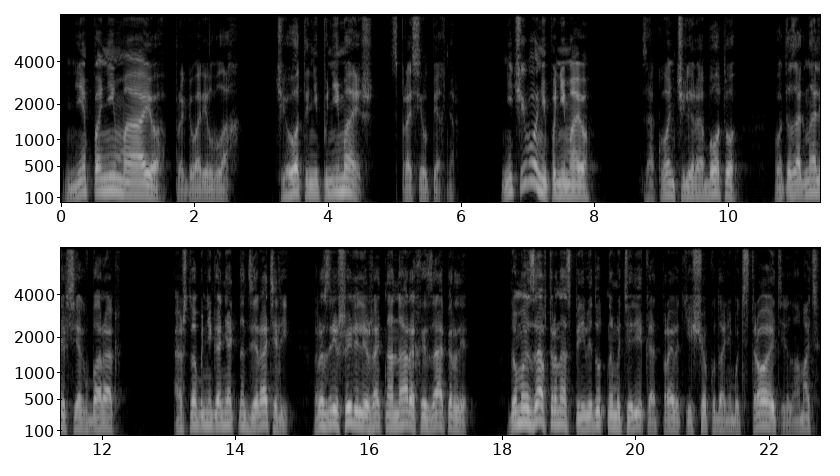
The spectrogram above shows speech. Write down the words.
«Не понимаю», — проговорил Влах. «Чего ты не понимаешь?» — спросил Пехнер. «Ничего не понимаю». «Закончили работу, вот и загнали всех в барак. А чтобы не гонять надзирателей, разрешили лежать на нарах и заперли. Думаю, завтра нас переведут на материк и отправят еще куда-нибудь строить или ломать.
